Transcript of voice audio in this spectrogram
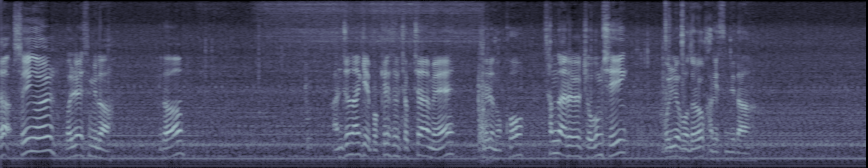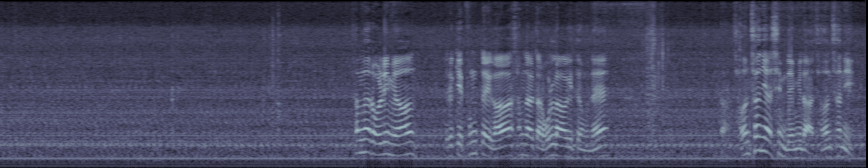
자, 스윙을 완료했습니다. 그럼 안전하게 버켓을 적재함에 내려놓고 삼날을 조금씩 올려보도록 하겠습니다. 삼날을 올리면 이렇게 붕대가 삼날 따라 올라가기 때문에 자, 천천히 하시면 됩니다. 천천히.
